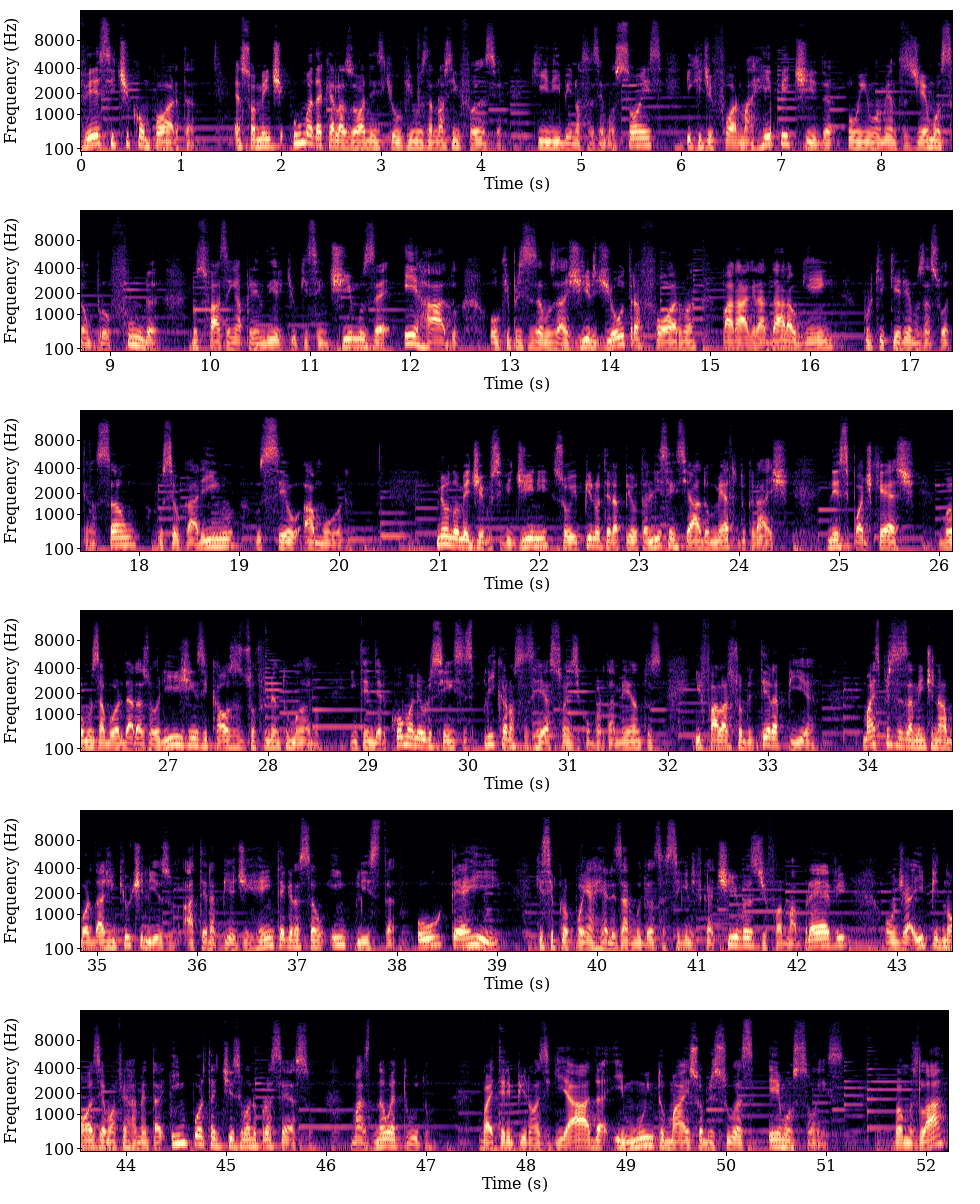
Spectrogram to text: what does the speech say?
Vê se te comporta é somente uma daquelas ordens que ouvimos na nossa infância, que inibem nossas emoções e que, de forma repetida ou em momentos de emoção profunda, nos fazem aprender que o que sentimos é errado ou que precisamos agir de outra forma para agradar alguém porque queremos a sua atenção, o seu carinho, o seu amor. Meu nome é Diego Cividini, sou hipnoterapeuta licenciado Método Crash. Nesse podcast, vamos abordar as origens e causas do sofrimento humano, entender como a neurociência explica nossas reações e comportamentos e falar sobre terapia, mais precisamente na abordagem que utilizo, a terapia de reintegração implícita, ou TRI, que se propõe a realizar mudanças significativas de forma breve, onde a hipnose é uma ferramenta importantíssima no processo, mas não é tudo. Vai ter hipnose guiada e muito mais sobre suas emoções. Vamos lá?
